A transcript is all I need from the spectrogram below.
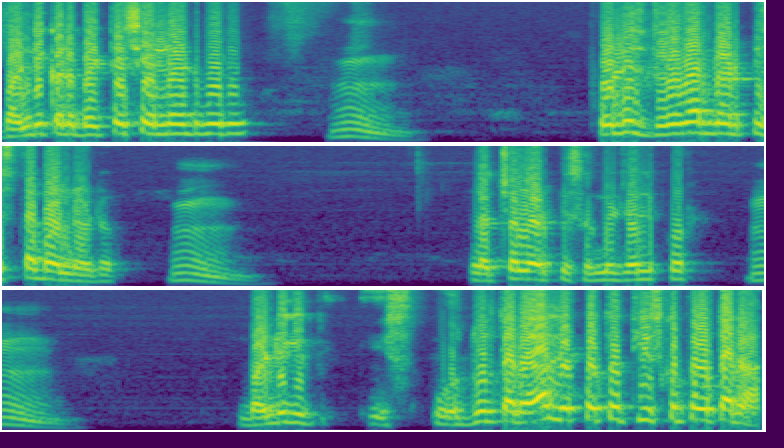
బండి ఇక్కడ పెట్టేసి వెళ్ళండి మీరు. పోలీస్ డ్రైవర్ నడిపిస్తామన్నాడు ఉమ్. లక్ష నడిపిస్తాడు మీరు వెళ్ళిపోరు. బండికి వదులుతారా లేకపోతే తీసుకుపోతారా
